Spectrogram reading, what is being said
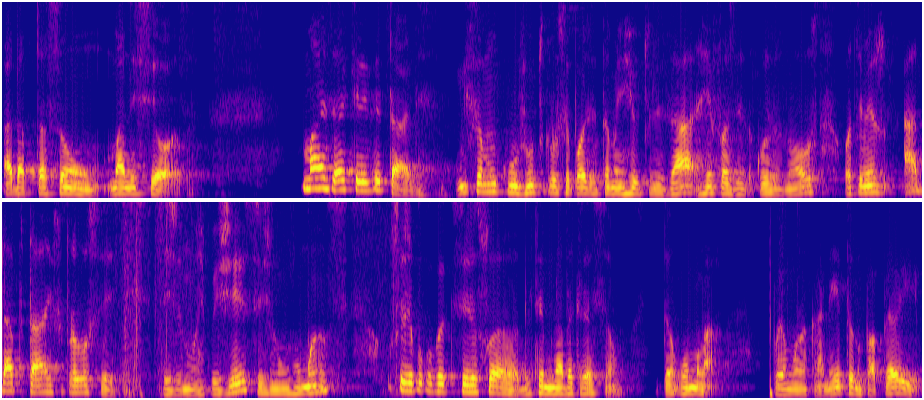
adaptação maliciosa. Mas é aquele detalhe. Isso é um conjunto que você pode também reutilizar, refazer coisas novas, ou até mesmo adaptar isso para você, seja num RPG, seja num romance, ou seja para qualquer que seja a sua determinada criação. Então vamos lá, põe a mão na caneta, no papel e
